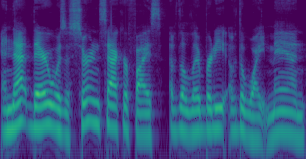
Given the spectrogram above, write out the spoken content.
and that there was a certain sacrifice of the liberty of the white man.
